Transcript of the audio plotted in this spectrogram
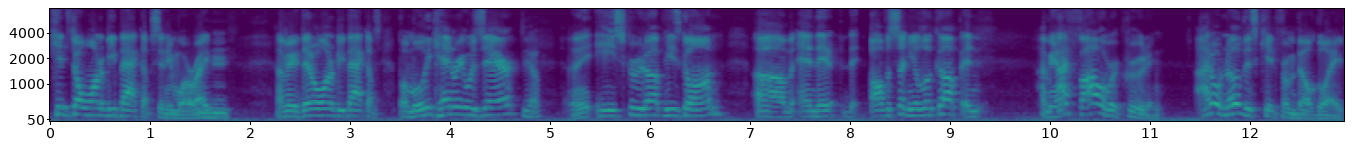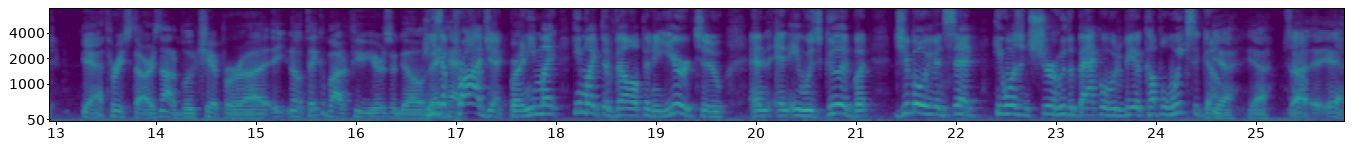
Kids don't want to be backups anymore, right? I mean, they don't want to be backups. But Malik Henry was there. Yep. He screwed up. He's gone. Um, and they, they- all of a sudden you look up and, I mean, I follow recruiting. I don't know this kid from Belle Glade. Yeah, three stars, not a blue chipper. Uh, you know, think about a few years ago. He's a had- project, Brent. He might he might develop in a year or two, and and he was good. But Jimbo even said he wasn't sure who the backup would be a couple weeks ago. Yeah, yeah, So- uh, yeah.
